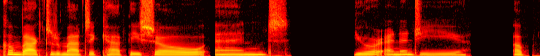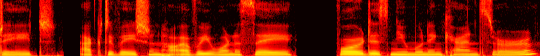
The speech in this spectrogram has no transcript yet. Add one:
welcome back to the Magic Kathi Show and your energy update, activation, however you want to say, for this new moon in Cancer.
